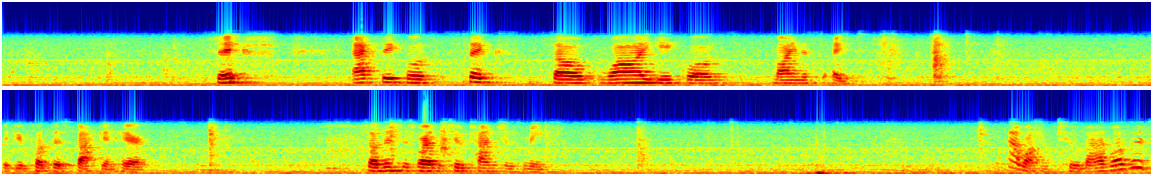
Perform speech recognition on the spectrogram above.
Six. X equals six, so y equals minus eight. If you put this back in here. So this is where the two tangents meet. That wasn't too bad, was it?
